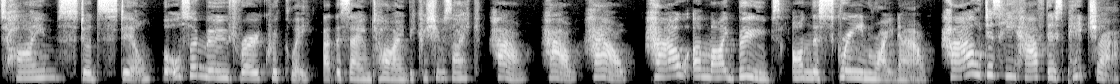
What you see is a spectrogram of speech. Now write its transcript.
time stood still, but also moved very quickly at the same time because she was like, How? How? How? How are my boobs on the screen right now? How does he have this picture?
